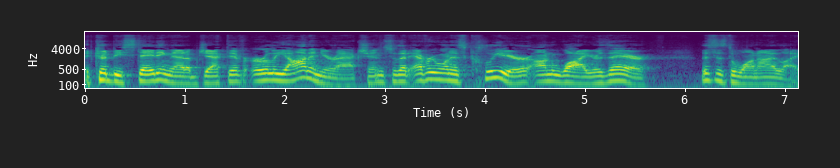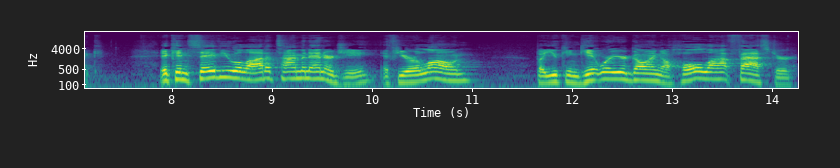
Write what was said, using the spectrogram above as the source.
It could be stating that objective early on in your action so that everyone is clear on why you're there. This is the one I like. It can save you a lot of time and energy if you're alone, but you can get where you're going a whole lot faster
